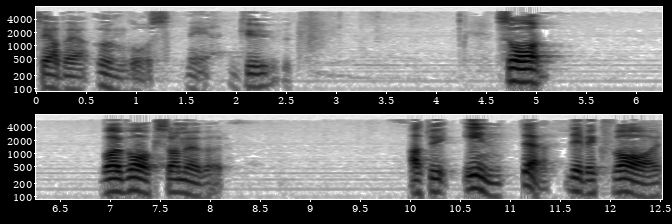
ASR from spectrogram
så jag börjar umgås med Gud. Så var vaksam över att du inte lever kvar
